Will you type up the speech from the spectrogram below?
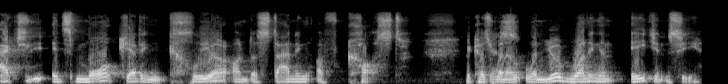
actually, it's more getting clear understanding of cost. Because yes. when, a, when you're running an agency,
